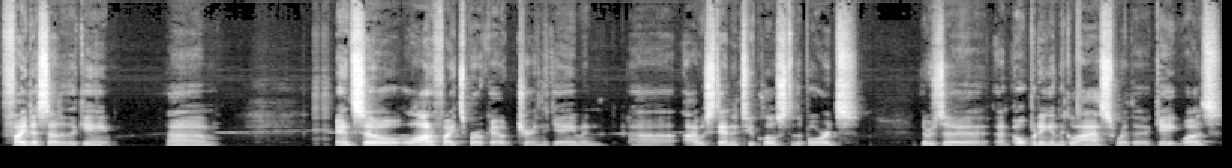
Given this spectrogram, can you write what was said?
fight us out of the game. Um, and so a lot of fights broke out during the game, and uh, I was standing too close to the boards. There was a an opening in the glass where the gate was,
